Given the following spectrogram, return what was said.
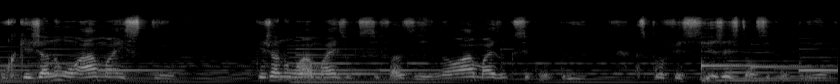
porque já não há mais tempo, porque já não há mais o que se fazer, não há mais o que se cumprir. As profecias já estão se cumprindo,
